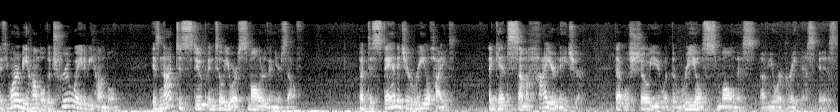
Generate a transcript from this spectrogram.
If you want to be humble, the true way to be humble is not to stoop until you are smaller than yourself, but to stand at your real height against some higher nature that will show you what the real smallness of your greatness is.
